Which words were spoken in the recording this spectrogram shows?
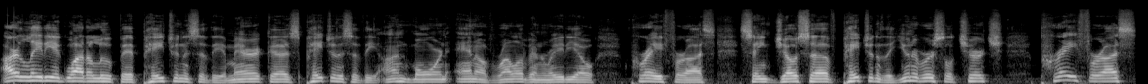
Our Lady of Guadalupe, patroness of the Americas, patroness of the unborn and of relevant radio, pray for us. St. Joseph, patron of the Universal Church, pray for us.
